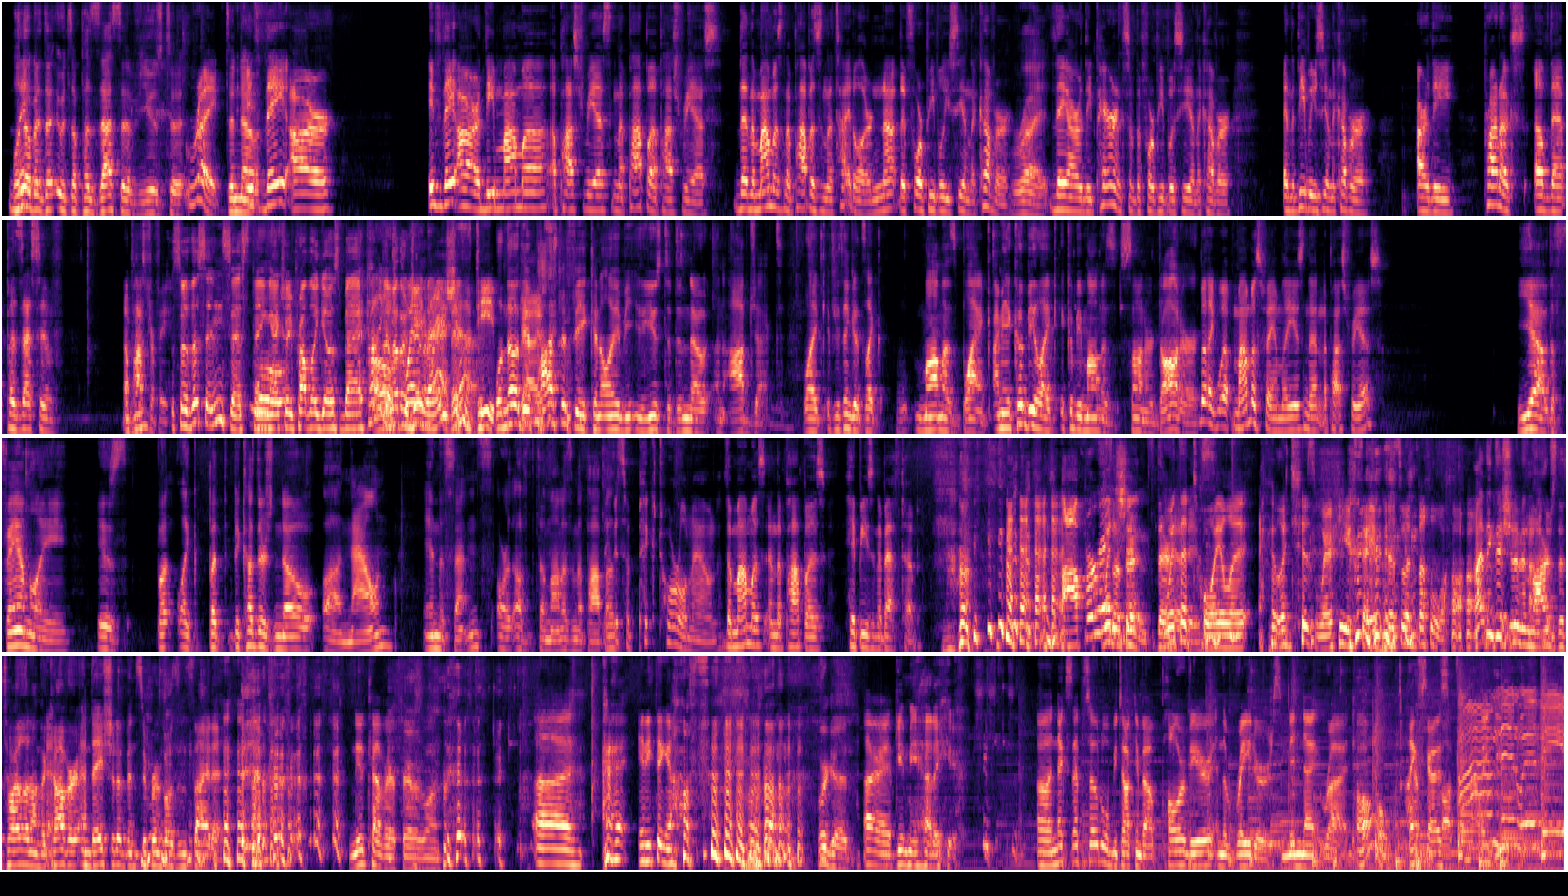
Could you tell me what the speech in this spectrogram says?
Well, They- no, but the, it's a possessive used to. Right. Denote. If they are if they are the mama apostrophe s and the papa apostrophe s, then the mamas and the papas in the title are not the four people you see on the cover. Right. They are the parents of the four people you see on the cover, and the people you see on the cover are the products of that possessive apostrophe. so this incest thing Well, actually probably goes back probably goes another way back. generation. This is deep. Well, no, the guys. apostrophe can only be used to denote an object. Like if you think it's like mama's blank. I mean, it could be like it could be mama's son or daughter. But like what mama's family, isn't that an apostrophe s? Yeah, the family is, but like, but because there's no uh, noun in the sentence or of the mamas and the papas. It's a pictorial noun. The mamas and the papas, hippies in the bathtub. Operation. It's their with a toilet, which is where you say this would belong. I think they should have enlarged the toilet on the cover, and they should have been superimposed inside it. New cover for everyone. Uh, anything else? We're good. All right. Get me out of here. Uh, next episode, we'll be talking about Paul Revere and the Raiders Midnight Ride. Oh. Thanks, guys. Thoughts on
